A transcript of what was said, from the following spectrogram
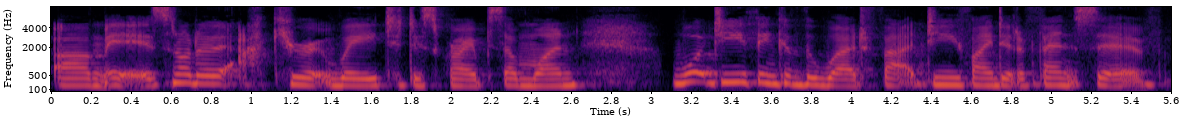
Um, it's not an accurate way to describe someone. What do you think of the word fat? Do you find it offensive?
